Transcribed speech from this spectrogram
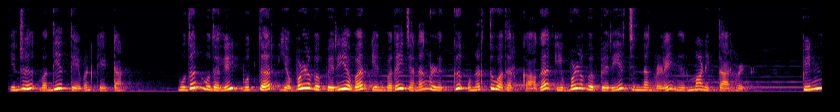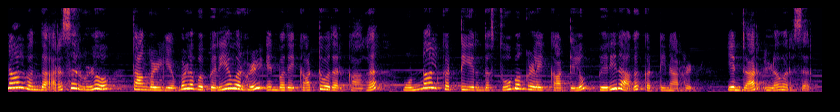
என்று வந்தியத்தேவன் கேட்டான். முதன் முதலில் புத்தர் எவ்வளவு பெரியவர் என்பதை ஜனங்களுக்கு உணர்த்துவதற்காக இவ்வளவு பெரிய சின்னங்களை நிர்மாணித்தார்கள். பின்னால் வந்த அரசர்களோ தாங்கள் எவ்வளவு பெரியவர்கள் என்பதை காட்டுவதற்காக முன்னால் கட்டியிருந்த ஸ்தூபங்களை காட்டிலும் பெரிதாக கட்டினார்கள் என்றார் இளவரசர்.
